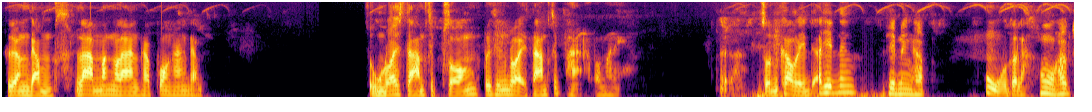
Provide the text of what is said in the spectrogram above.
เครื่องดำล่ามมังลางครับพ่วงหางดำสูงร้อยสามสิบสองไปถึงร้อยสามสิบห้าประมาณนี้เออสนเข้าเลยอาทิตย์หนึงอาทิตย์หนึงครับหูตัวละโอ้ครับเ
